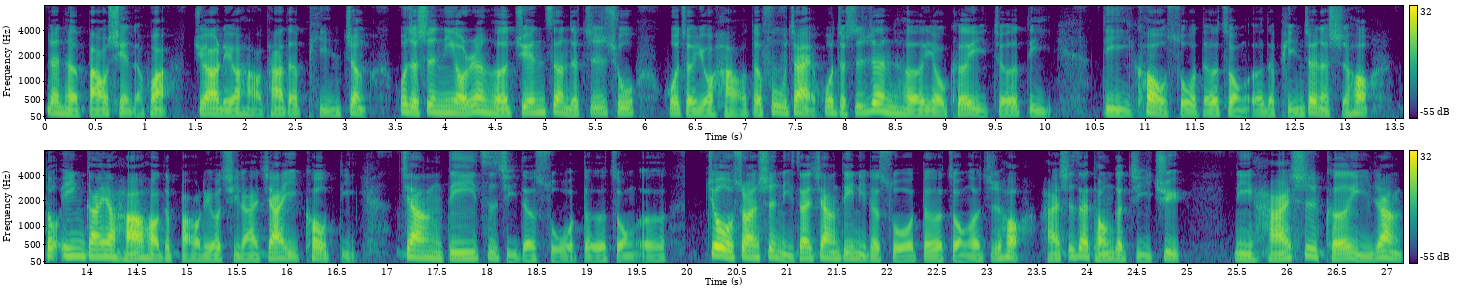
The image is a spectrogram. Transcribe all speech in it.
任何保险的话，就要留好它的凭证。或者是你有任何捐赠的支出，或者有好的负债，或者是任何有可以折抵抵扣所得总额的凭证的时候，都应该要好好的保留起来，加以扣抵，降低自己的所得总额。就算是你在降低你的所得总额之后，还是在同一个集聚，你还是可以让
